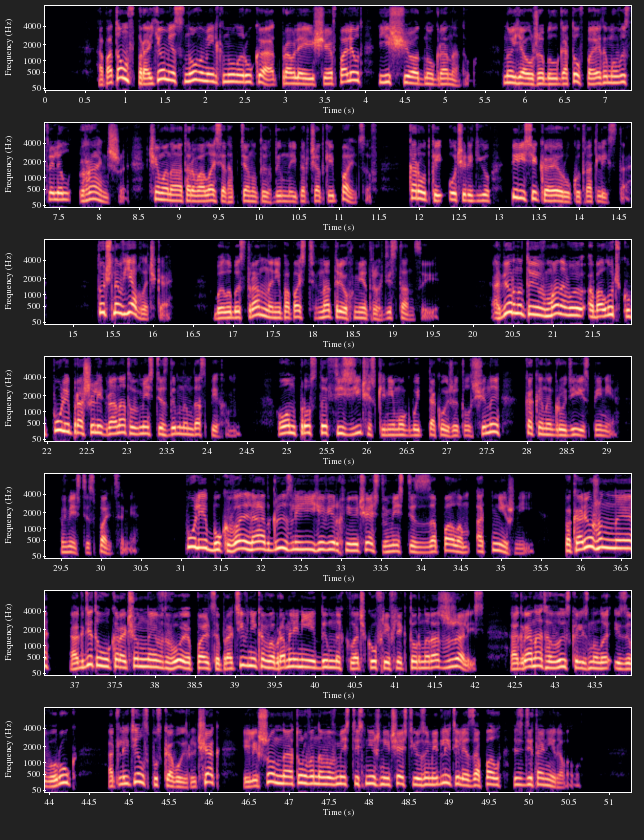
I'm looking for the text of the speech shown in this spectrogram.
А потом в проеме снова мелькнула рука, отправляющая в полет еще одну гранату. Но я уже был готов, поэтому выстрелил раньше, чем она оторвалась от обтянутых дымной перчаткой пальцев, короткой очередью пересекая руку тротлиста. Точно в яблочко. Было бы странно не попасть на трех метрах дистанции. Обернутые в мановую оболочку пули прошили гранату вместе с дымным доспехом. Он просто физически не мог быть такой же толщины, как и на груди и спине, вместе с пальцами. Пули буквально отгрызли ее верхнюю часть вместе с запалом от нижней. Покореженные, а где-то укороченные вдвое пальцы противника в обрамлении дымных клочков рефлекторно разжались, а граната выскользнула из его рук — отлетел спусковой рычаг, и лишенный оторванного вместе с нижней частью замедлителя запал сдетонировал.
